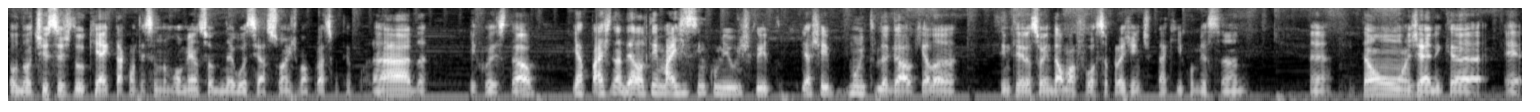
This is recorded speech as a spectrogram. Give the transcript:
ou notícias do que é que está acontecendo no momento sobre negociações de uma próxima temporada e coisa e tal. E a página dela tem mais de 5 mil inscritos. E achei muito legal que ela se interessou em dar uma força pra gente que tá aqui começando. Né? Então, Angélica, é,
